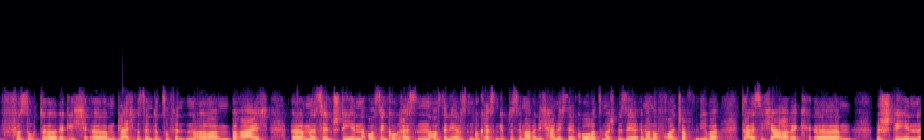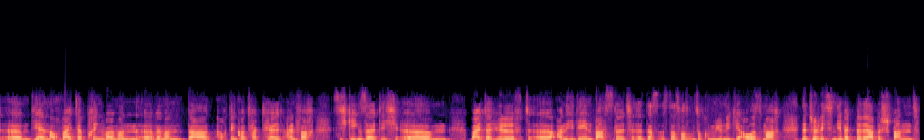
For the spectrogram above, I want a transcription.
versucht äh, wirklich ähm, Gleichgesinnte zu finden in eurem Bereich. Ähm, es entstehen aus den Kongressen, aus den ernsten Kongressen gibt es immer, wenn ich Heinrich Del Core zum Beispiel sehe, immer noch Freundschaften, die über 30 Jahre weg ähm, bestehen, ähm, die einen auch weiterbringen, weil man, äh, wenn man da auch den Kontakt hält, einfach sich gegenseitig weiterhilft hilft, äh, an Ideen bastelt. Äh, das ist das, was unsere Community ausmacht. Natürlich sind die Wettbewerbe spannend.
